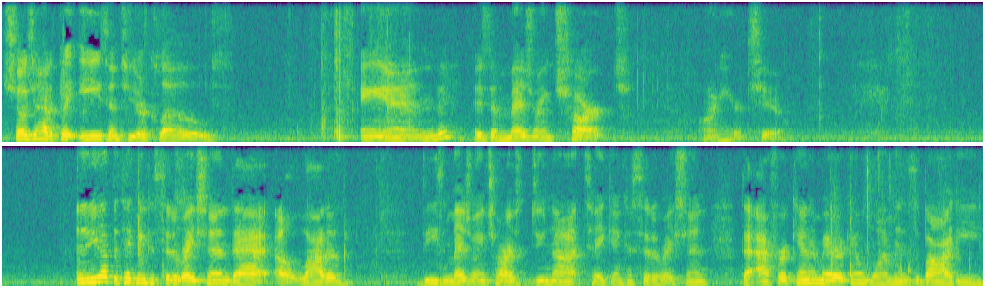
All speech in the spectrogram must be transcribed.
shows you how to put ease into your clothes, and is a measuring chart on here too. And you have to take in consideration that a lot of these measuring charts do not take in consideration the African American woman's body,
